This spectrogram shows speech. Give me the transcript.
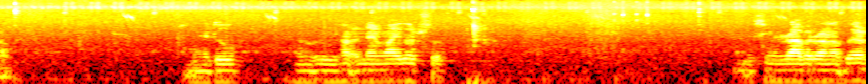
Oh. Middle. I haven't really hunted them either, so. I'm seeing a rabbit run up there.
